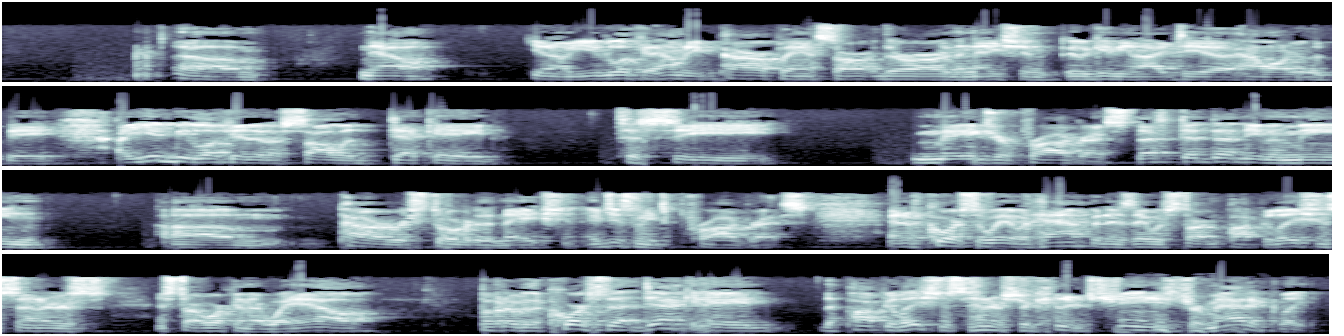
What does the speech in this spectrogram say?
Um, now, you know, you look at how many power plants are, there are in the nation. It'll give you an idea how long it would be. Uh, you'd be looking at a solid decade to see major progress. That's, that doesn't even mean um, power restored to the nation. It just means progress. And of course, the way it would happen is they would start in population centers and start working their way out. But over the course of that decade, the population centers are going to change dramatically.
